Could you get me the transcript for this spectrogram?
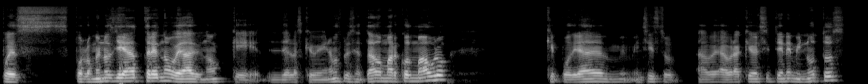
pues por lo menos ya tres novedades, ¿no? Que de las que habíamos presentado, Marcos Mauro, que podría, insisto, habrá que ver si tiene minutos.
